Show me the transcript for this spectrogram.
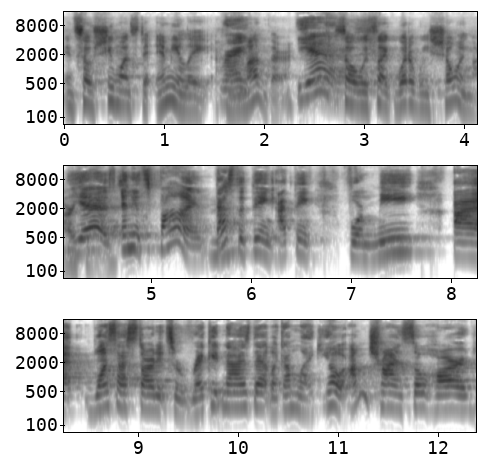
And so she wants to emulate her right. mother. Yeah. So it's like, what are we showing our yes. kids? And it's fine. That's mm-hmm. the thing. I think for me, I, once I started to recognize that, like, I'm like, yo, I'm trying so hard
